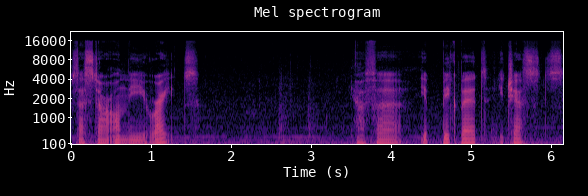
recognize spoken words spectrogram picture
So let's start on the right. You have uh, your big bed, your chests,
